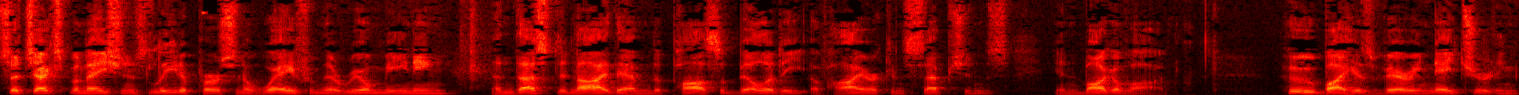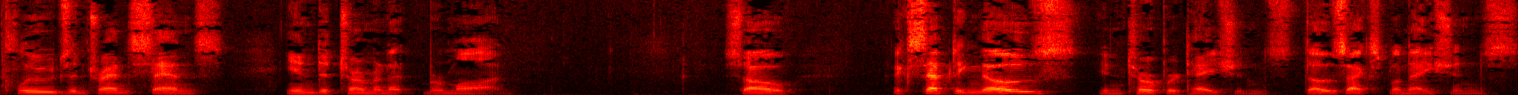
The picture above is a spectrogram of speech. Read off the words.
Such explanations lead a person away from their real meaning and thus deny them the possibility of higher conceptions in Bhagavan, who by his very nature includes and transcends indeterminate Brahman. So, accepting those interpretations, those explanations,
